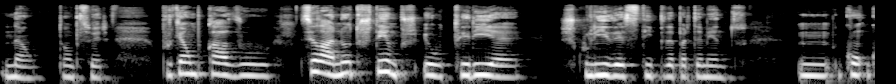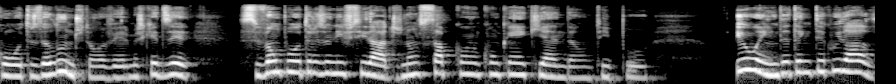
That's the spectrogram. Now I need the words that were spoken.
não. Estão a perceber? Porque é um bocado, sei lá, noutros tempos eu teria escolhido esse tipo de apartamento Hum, com, com outros alunos, estão a ver? Mas quer dizer, se vão para outras universidades, não se sabe com, com quem é que andam. Tipo, eu ainda tenho que ter cuidado,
